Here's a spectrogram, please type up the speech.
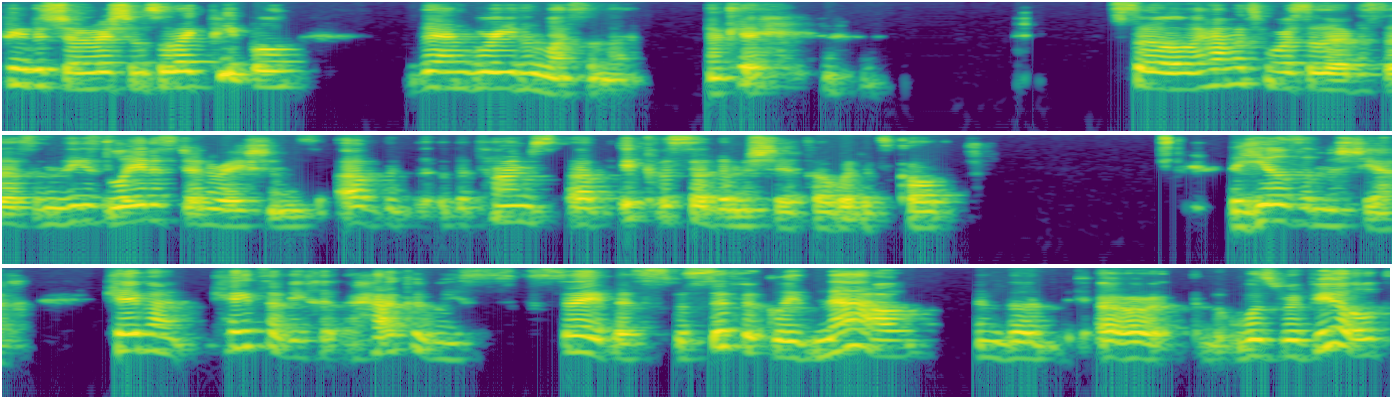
previous generations were like people, then we're even less than that. Okay. So how much more so there says in these latest generations of the, the times of Ikvasa the Mashiach, what it's called, the heels of Mashiach. How could we say that specifically now in the uh, was revealed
